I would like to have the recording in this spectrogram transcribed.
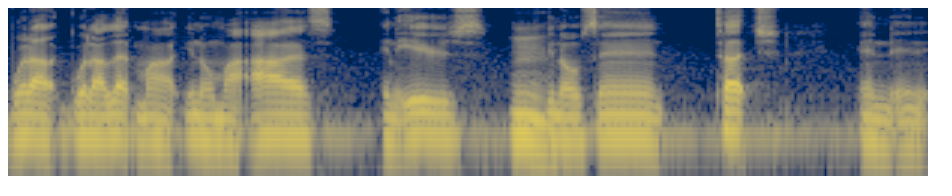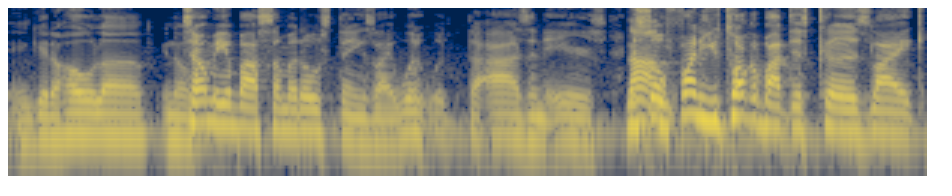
what I what I let my you know my eyes and ears, Mm. you know, what I'm saying touch and, and and get a hold of. You know, Tell me about some of those things, like what with the eyes and the ears. Nah, it's so I'm- funny you talk about this because like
